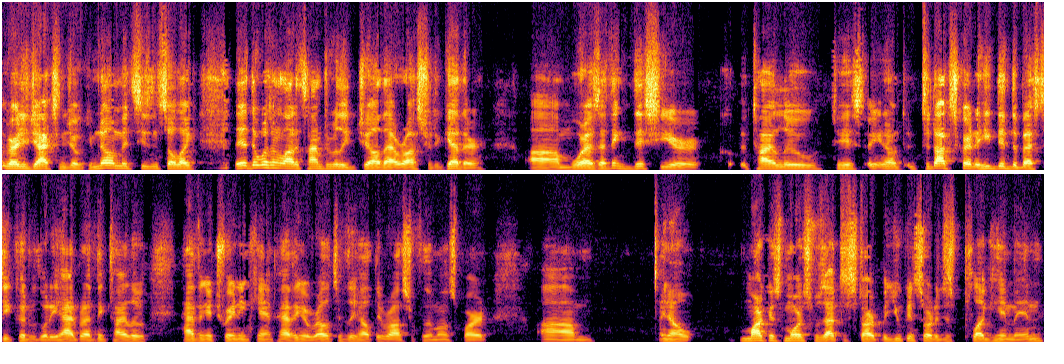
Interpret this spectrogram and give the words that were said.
Reggie Jackson, Joakim Noah midseason. So like they, there wasn't a lot of time to really gel that roster together. Um, whereas I think this year, Ty Lue, to his, you know, to Doc's credit, he did the best he could with what he had. But I think Ty Lue having a training camp, having a relatively healthy roster for the most part, um, you know, Marcus Morris was out to start, but you can sort of just plug him in.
